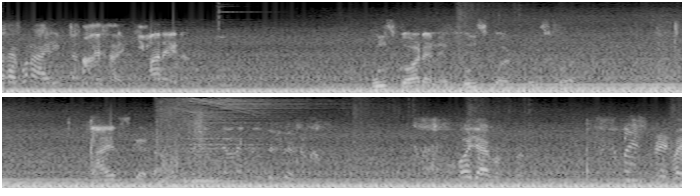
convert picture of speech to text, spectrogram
থাকব না কি মারে ফুল স্কোয়াড এনে ফুল স্কোয়াড ফুল স্কোয়াড কায়েস কেটা হয়ে যায় বস তো স্পিড ভাই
